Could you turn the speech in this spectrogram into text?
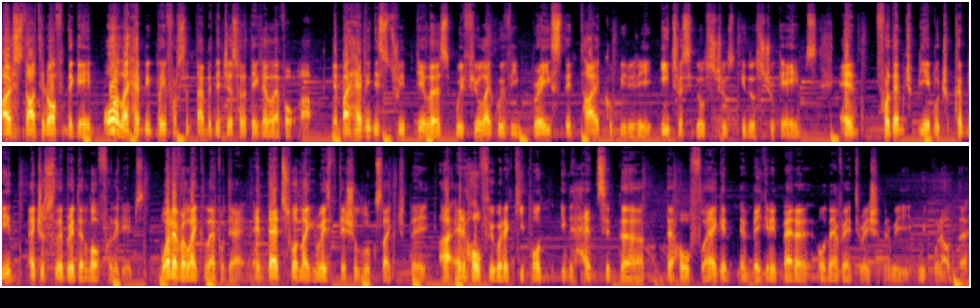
are starting off in the game or like have been playing for some time but they just want to take their level up. And by having these three pillars, we feel like we've embraced the entire community interested in those two in those two games, and for them to be able to come in and just celebrate their love for the games, whatever like level they're at. And that's what like Raise Invitation looks like today. Uh, and hopefully, we're gonna keep on enhancing the the whole flag and, and making it better on every iteration that we we put out there.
